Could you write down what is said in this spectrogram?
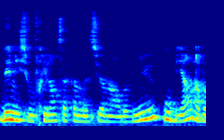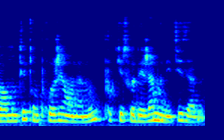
démission freelance afin d'assurer un revenu, ou bien avoir monté ton projet en amont pour qu'il soit déjà monétisable.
